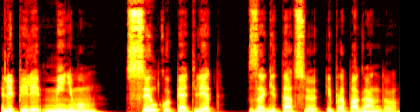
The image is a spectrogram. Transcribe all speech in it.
лепили минимум, ссылку пять лет за агитацию и пропаганду.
